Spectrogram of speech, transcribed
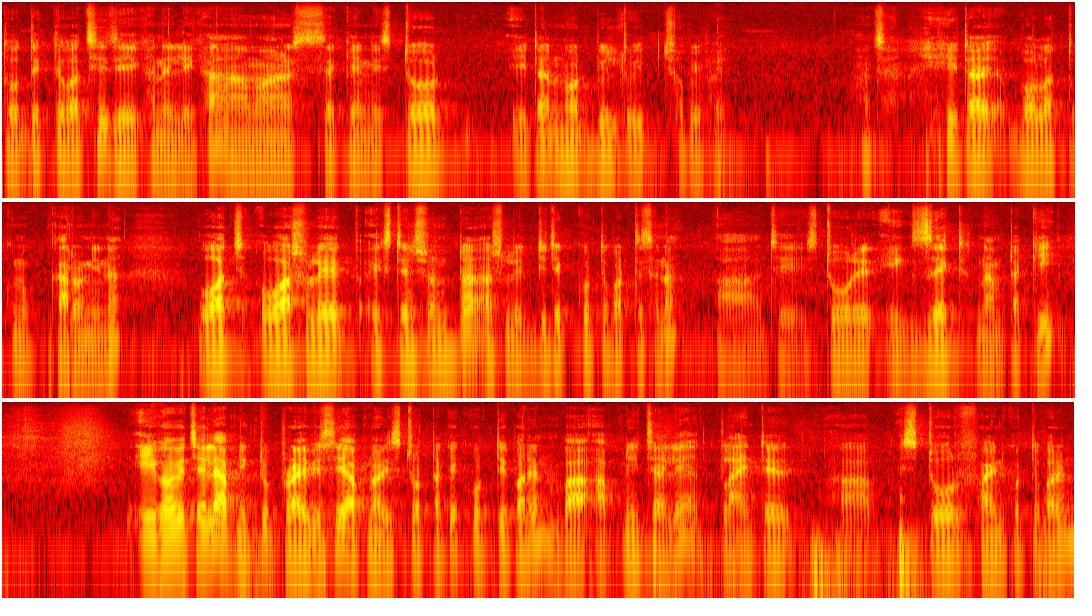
তো দেখতে পাচ্ছি যে এখানে লেখা, আমার সেকেন্ড স্টোর এটা নট বিল্ড উইথ শপিফাই আচ্ছা এটা বলার তো কোনো কারণই না। ও আচ- ও আসলে এক্সটেনশনটা আসলে ডিটেক্ট করতে পারতেছে না। যে স্টোরের এক্স্যাক্ট নামটা কি? এইভাবে চাইলে আপনি একটু প্রাইভেসি আপনার স্টোরটাকে করতে পারেন বা আপনি চাইলে ক্লায়েন্টের স্টোর ফাইন্ড করতে পারেন।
